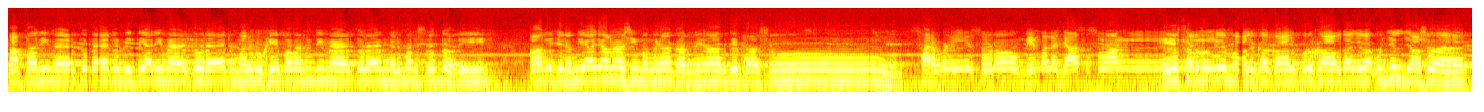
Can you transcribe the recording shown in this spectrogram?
ਪਾਪਾਂ ਦੀ ਮੈਲ ਤੋਂ ਰਹਿਤ, ਵਿਦਿਆ ਦੀ ਮੈਲ ਤੋਂ ਰਹਿਤ, ਮਲਮੁਖੇ ਪਵਨ ਦੀ ਮੈਲ ਤੋਂ ਰਹਿਤ, ਨਿਰਮਲ ਸੁੱਧ ਹਰੀ। ਆਦੇ ਚ ਰੰਗਿਆ ਜਾਣਾ ਅਸੀਂ ਮੰਗਣਾ ਕਰਦੇ ਹਾਂ ਆਪਦੇ ਪਾਸੋਂ। ਸਰਵਣੀ ਸੁਣੋ ਬਿਮਲ ਜਸ ਸੁਆਮੀ। ਹੇ ਸਰਬ ਕੇ ਮਾਲਕ ਅਕਾਲ ਪੁਰਖ ਆਪ ਦਾ ਜਿਹੜਾ ਉਜਲ ਜਸ ਹੈ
